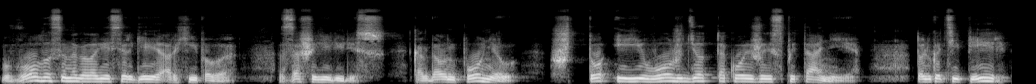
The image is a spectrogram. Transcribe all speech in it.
Волосы на голове Сергея Архипова зашевелились, когда он понял, что и его ждет такое же испытание. Только теперь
